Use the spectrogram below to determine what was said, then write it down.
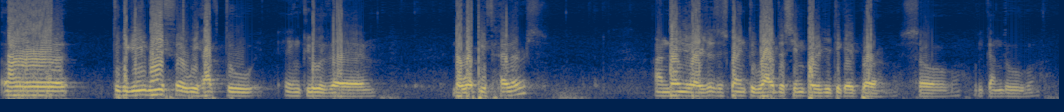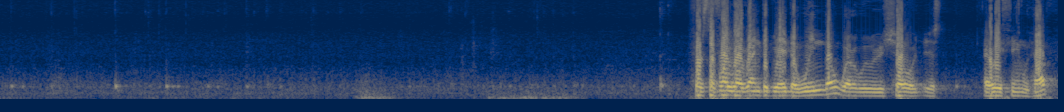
Uh, to begin with, uh, we have to include the, the WebKit headers. And then we are just going to write the simple GTK program. So we can do First of all, we're going to create a window where we will show just everything we have.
